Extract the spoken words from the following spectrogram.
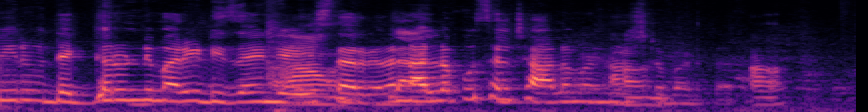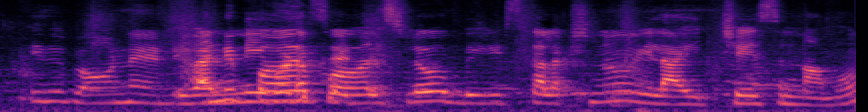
మీరు దగ్గరుండి మరీ డిజైన్ చేయిస్తారు కదా? నల్లపూసలు చాలా మంది ఇష్టపడతారు. ఇది బాగున్నాయండి. ఇవన్నీ కూడా. పర్ల్స్లో బీడ్స్ కలెక్షన్ ఇలా ఇచ్చేస్తున్నాము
